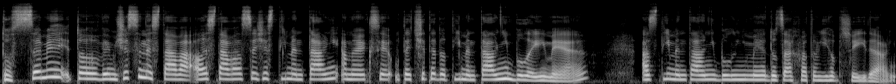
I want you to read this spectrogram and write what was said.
To se mi, to vím, že se nestává, ale stává se, že z té mentální anorexie utečete do té mentální bulimie a z té mentální bulimie do záchvatového přejídání.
